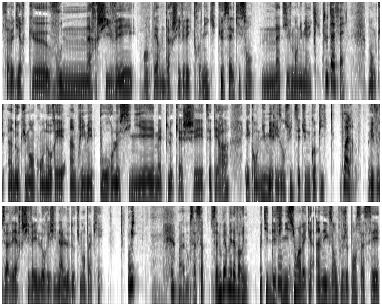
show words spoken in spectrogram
Ça veut dire que vous n'archivez, en termes d'archives électroniques, que celles qui sont nativement numériques. Tout à fait. Donc un document qu'on aurait imprimé pour le signer, mettre le cachet, etc., et qu'on numérise ensuite, c'est une copie. Voilà. Et vous allez archiver l'original, le document papier. Oui. Voilà, donc ça, ça, nous permet d'avoir une petite définition avec un exemple, je pense, assez,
